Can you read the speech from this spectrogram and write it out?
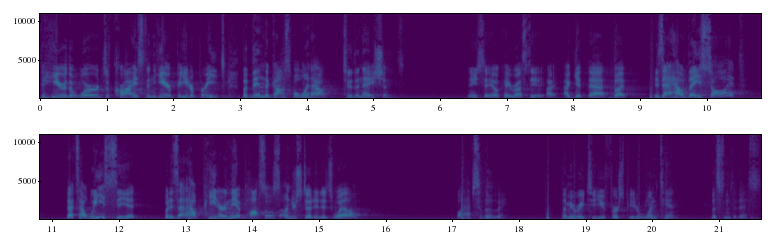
to hear the words of Christ and hear Peter preach, but then the gospel went out to the nations. And you say, okay, Rusty, I, I get that, but is that how they saw it? That's how we see it. But is that how Peter and the apostles understood it as well? Well, absolutely. Let me read to you 1 Peter 1:10. Listen to this.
